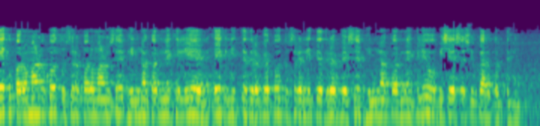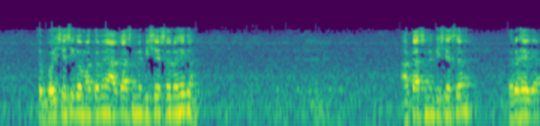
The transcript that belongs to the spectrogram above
एक परमाणु को दूसरे परमाणु से भिन्न करने के लिए, एक नित्य द्रव्य को दूसरे नित्य द्रव्य से भिन्न करने के लिए वो विशेष स्वीकार करते हैं। तो वैशेषिक मत में आकाश में विशेष रहेगा? आकाश में विशेष? रहेगा।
